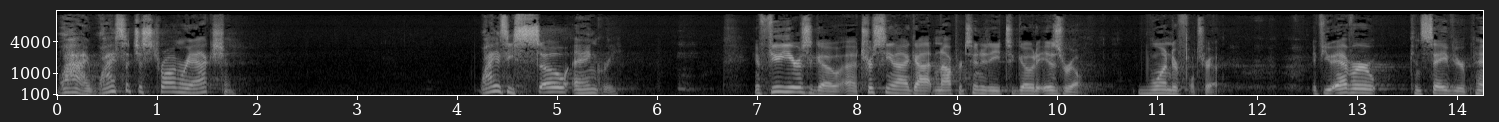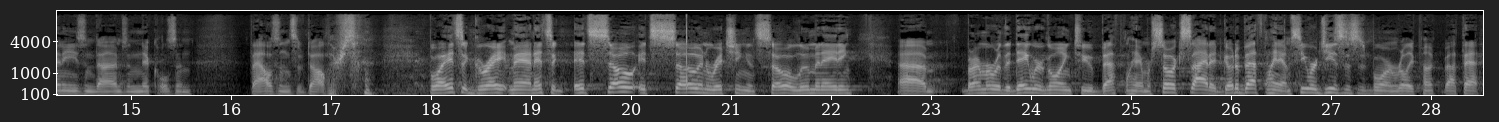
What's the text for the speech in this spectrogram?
Why? Why such a strong reaction? Why is he so angry? A few years ago, uh, Tristy and I got an opportunity to go to Israel. Wonderful trip. If you ever can save your pennies and dimes and nickels and thousands of dollars, boy, it's a great man. It's a, it's so it's so enriching and so illuminating. Um, but I remember the day we were going to Bethlehem. We're so excited. Go to Bethlehem, see where Jesus is born. Really pumped about that.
